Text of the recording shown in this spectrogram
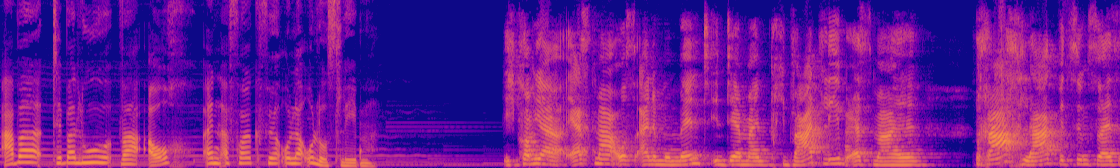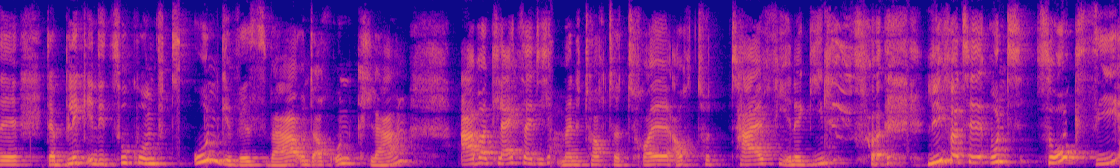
Aber Tebalu war auch ein Erfolg für Olaolos Leben. Ich komme ja erstmal aus einem Moment, in dem mein Privatleben erstmal brach lag, beziehungsweise der Blick in die Zukunft ungewiss war und auch unklar aber gleichzeitig meine Tochter toll auch total viel Energie lieferte und zog sie.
